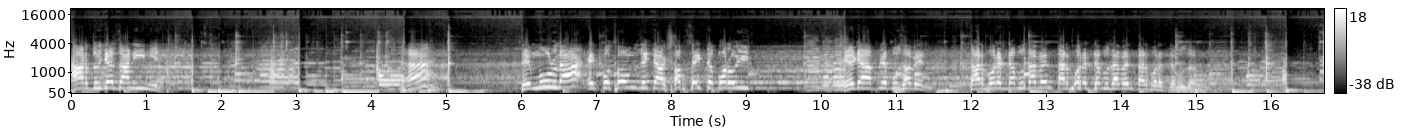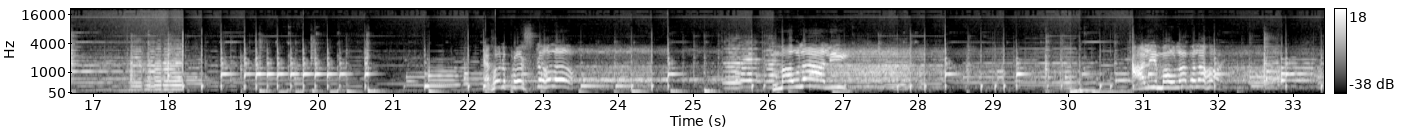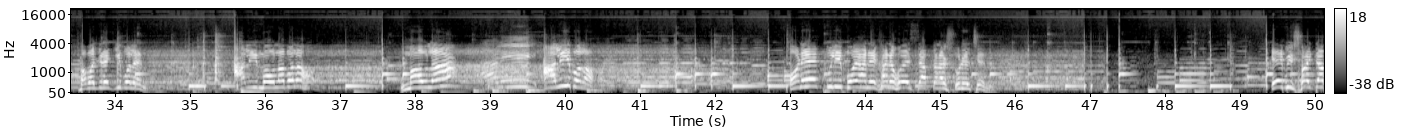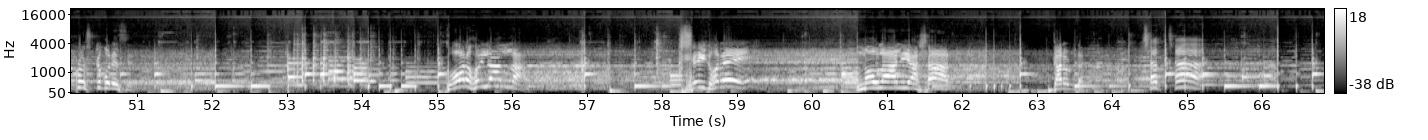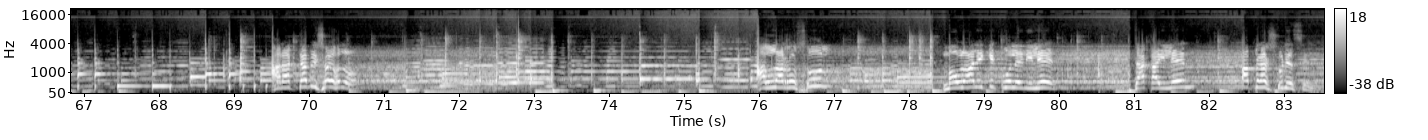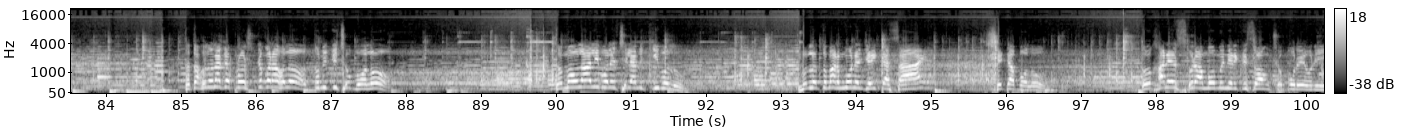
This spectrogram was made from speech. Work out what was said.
আর দুইটা জানি নিয়ে হ্যাঁ? মূলটা, এই প্রথম যেটা, সবচাইতে বড় ঈদ এটা আপনি বুঝাবেন। তারপরেরটা বুঝাবেন তারপরেরটা বুঝাবেন তারপরেরটা বুঝাবেন। এখন প্রশ্ন হলো, মাওলা আলী আলী মাওলা বলা হয়। বাবাজিরা কি বলেন? আলী মাওলা বলা হয়। মাওলা আলী। আলী বলা হয়। অনেকগুলি বয়ান এখানে হয়েছে আপনারা শুনেছেন। এই বিষয়টা প্রশ্ন করেছে। ঘর হইল আল্লাহ। সেই ঘরে মৌলা আলী আসার কারণটা আচ্ছা। আর একটা বিষয় হলো আল্লাহ রসুল মৌলা আলীকে কোলে নিলেন তাকাইলেন আপনারা শুনেছেন। তো তখন ওনাকে প্রশ্ন করা হলো তুমি কিছু বলো? তো মৌলা আলী বলেছিল, আমি কি বলু বলল, তোমার মনে যেইটা চায়, সেটা বলো। তো ওখানে সুরা মমিনের কিছু অংশ পড়ে উনি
